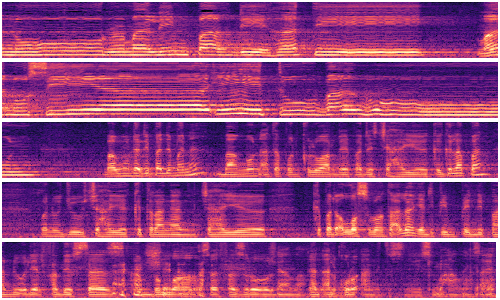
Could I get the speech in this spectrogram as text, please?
nur melimpah di hati. Manusia itu bangun. Bangun daripada mana? Bangun ataupun keluar daripada cahaya kegelapan Menuju cahaya keterangan, cahaya kepada Allah Subhanahu taala yang dipimpin dipandu oleh Al-Fadhil Ustaz Abdullah Ustaz Fazrul dan Al-Quran itu sendiri. Subhanallah saya.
